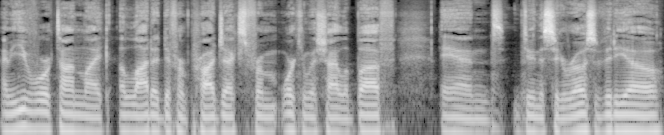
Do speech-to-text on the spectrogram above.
I mean you've worked on like a lot of different projects from working with Shia LaBeouf and doing the Sigur Ros video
